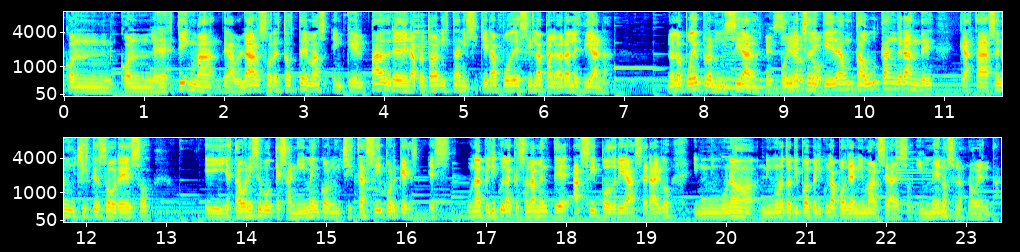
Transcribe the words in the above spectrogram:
con, con el estigma de hablar sobre estos temas en que el padre de la protagonista ni siquiera puede decir la palabra lesbiana. No la puede pronunciar Mm. Por el hecho de que era un tabú tan grande que hasta hacen un chiste sobre eso. Y está buenísimo que se animen con un chiste así porque es, es una película que solamente así podría hacer algo y ninguna, ningún otro tipo de película podría animarse a eso, y menos en los 90.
